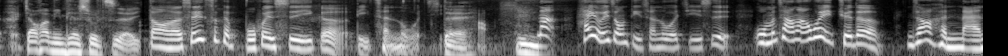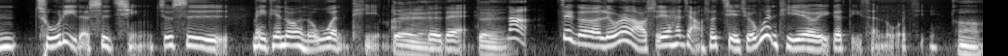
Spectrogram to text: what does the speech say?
交换名片数字而已。懂了，所以这个不会是一个底层逻辑。对好，嗯那还有一种底层逻辑是我们常常会觉得，你知道很难处理的事情，就是每天都有很多问题嘛，对对不对？对，那这个刘润老师他讲说，解决问题也有一个底层逻辑。嗯，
